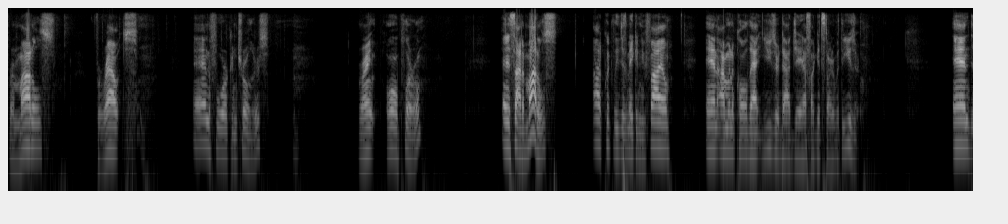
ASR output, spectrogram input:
for models, for routes, and for controllers, right? All plural. And inside of models, I'll quickly just make a new file, and I'm going to call that user.js. I'll get started with the user. And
